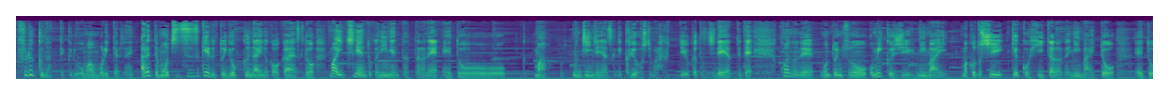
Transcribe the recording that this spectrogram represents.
古くなってくるお守りってあるじゃない？あれって持ち続けると良くないのかわからないですけど、まあ1年とか2年経ったらね、えっ、とまあ、神社に預けて供養してもらうっていう形でやってて、このね、本当にその、おみくじ2枚、まあ今年結構引いたので2枚と、えっ、と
